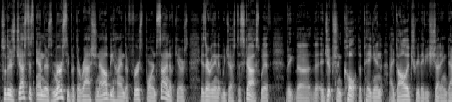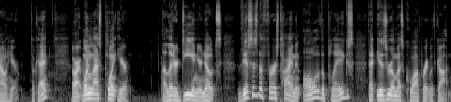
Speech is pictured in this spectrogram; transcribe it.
So there's justice and there's mercy, but the rationale behind the firstborn son, of course, is everything that we just discussed with the, the, the Egyptian cult, the pagan idolatry that he's shutting down here. Okay? All right, one last point here. Uh, letter D in your notes. This is the first time in all of the plagues that Israel must cooperate with God.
